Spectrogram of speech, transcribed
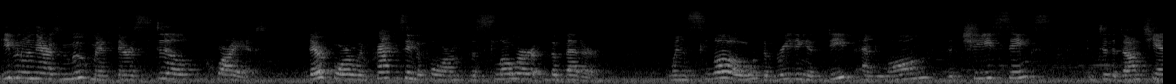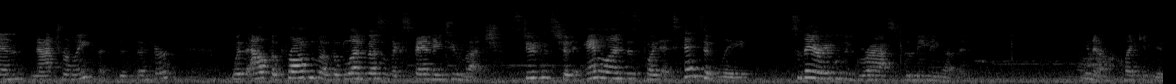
Even when there is movement, there is still quiet. Therefore, when practicing the form, the slower the better. When slow, the breathing is deep and long, the chi sinks into the dantian naturally, that's the center, without the problem of the blood vessels expanding too much. Students should analyze this point attentively so they are able to grasp the meaning of it. You know, like you do.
